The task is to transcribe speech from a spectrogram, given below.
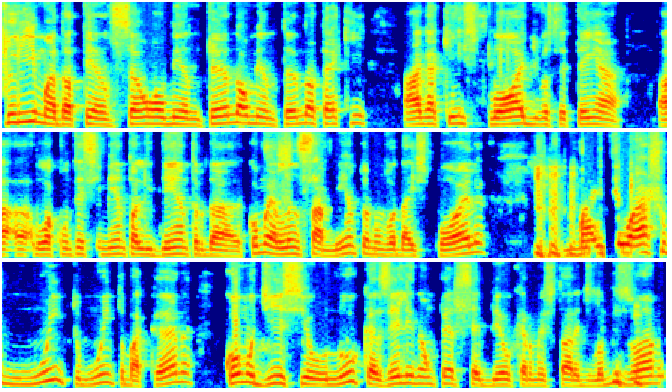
clima da tensão aumentando, aumentando até que a HQ explode, você tem a, a, o acontecimento ali dentro da. Como é lançamento, eu não vou dar spoiler, mas eu acho muito, muito bacana. Como disse o Lucas, ele não percebeu que era uma história de lobisomem,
